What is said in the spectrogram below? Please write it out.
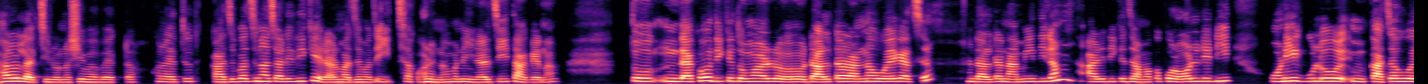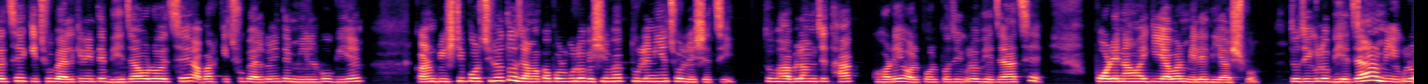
ভালো লাগছিল না সেভাবে একটা। কারণ এত কাজবাজ না চারিদিকের আর মাঝে, মাঝে ইচ্ছা করে না মানে এনার্জিই থাকে না। তো দেখো ওদিকে তোমার ডালটা রান্না হয়ে গেছে। ডালটা নামিয়ে দিলাম। আর এদিকে জামা কাপড় অলরেডি অনেকগুলো কাচা হয়েছে। কিছু ব্যালকনিতে ভেজাও রয়েছে। আবার কিছু ব্যালকনিতে মেলবো গিয়ে। কারণ বৃষ্টি পড়ছিল তো জামাকাপড়গুলো বেশিরভাগ তুলে নিয়ে চলে এসেছি। তো ভাবলাম যে থাক ঘরে অল্প, অল্প যেগুলো ভেজা আছে, পরে না হয় গিয়ে আবার মেলে দিয়ে আসব। তো যেগুলো ভেজা আমি এগুলো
